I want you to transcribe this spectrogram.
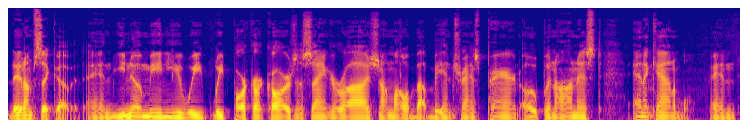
dude, I'm sick of it. And you know, me and you, we we park our cars in the same garage, and I'm all about being transparent, open, honest, and accountable. And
